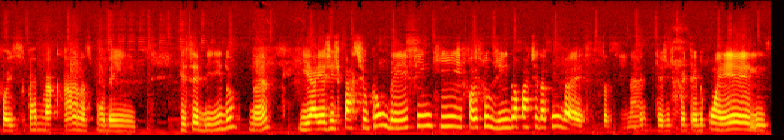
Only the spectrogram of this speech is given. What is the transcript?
foi super bacana, super bem recebido, né? E aí a gente partiu para um briefing que foi surgindo a partir da conversa, assim, né? Que a gente foi tendo com eles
